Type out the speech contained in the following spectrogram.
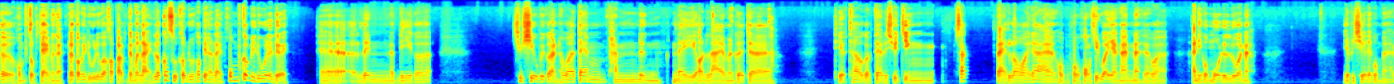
เออผมตกใจเหมือนกัน แล้วก็ไม่รู้ด้วยว่าเขาปรับแต่เมื่อไหร่แล้วก็สูตรคำนวณเขาเป็นอะไร ผมก็ไม่รู้เลยเลยแต่เล่นแบบนี้ก็ ชิวๆไปก่อนเพราะว่าแต้มพันหนึ่งในออนไลน์มันก็จะเทียบเท่ากับแต้มในชีวิตจริง สักแปดร้อยได้ผมผมผมคิดว่าอย่างนั้นนะแต่ว่า อันนี้ผมโม้ล้วนๆนะอย่าไปเชื่ออะไรผมมาก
